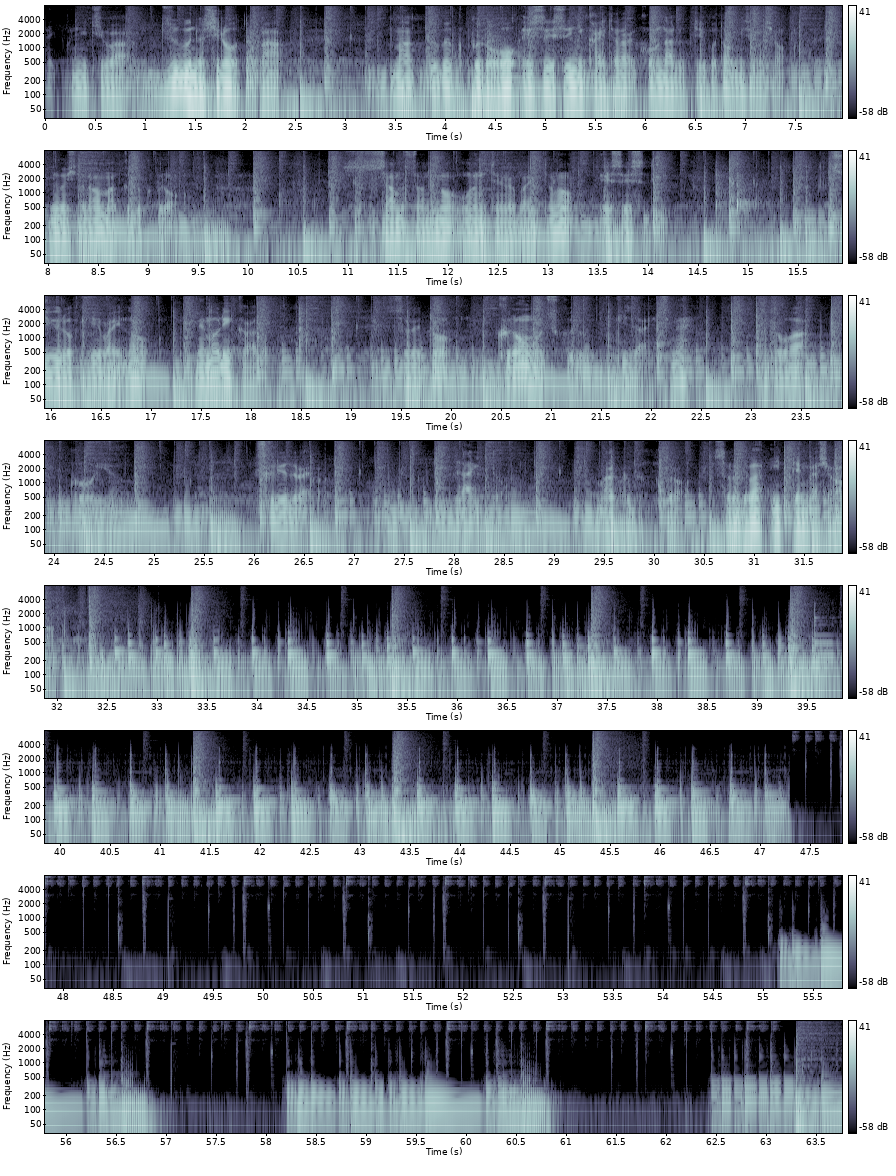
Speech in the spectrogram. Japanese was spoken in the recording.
はい、こんにちは。ズブの素人が MacBook Pro を SSD に変えたらこうなるということを見せましょう。用意したのは MacBook Pro。サムソンの 1TB の SSD。16GB のメモリーカード。それとクローンを作る機材ですね。あとはこういうスクリュードライバー。ライト。MacBook Pro それでは行ってみましょう。Thank you.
